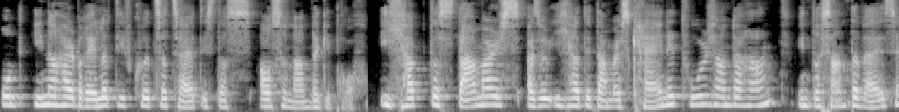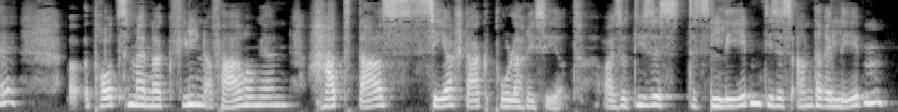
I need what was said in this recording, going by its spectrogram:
und innerhalb relativ kurzer Zeit ist das auseinandergebrochen. Ich habe das damals, also ich hatte damals keine Tools an der Hand, interessanterweise. Äh, trotz meiner vielen Erfahrungen hat das sehr stark polarisiert. Also dieses, das Leben, dieses andere Leben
